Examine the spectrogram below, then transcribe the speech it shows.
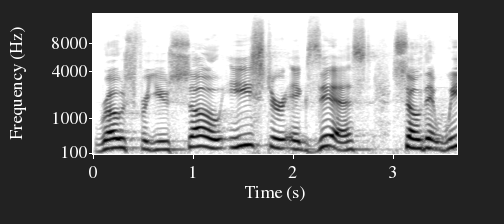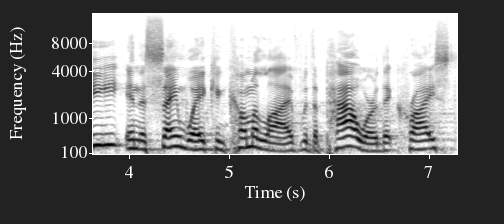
rose for you. So Easter exists so that we, in the same way, can come alive with the power that Christ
